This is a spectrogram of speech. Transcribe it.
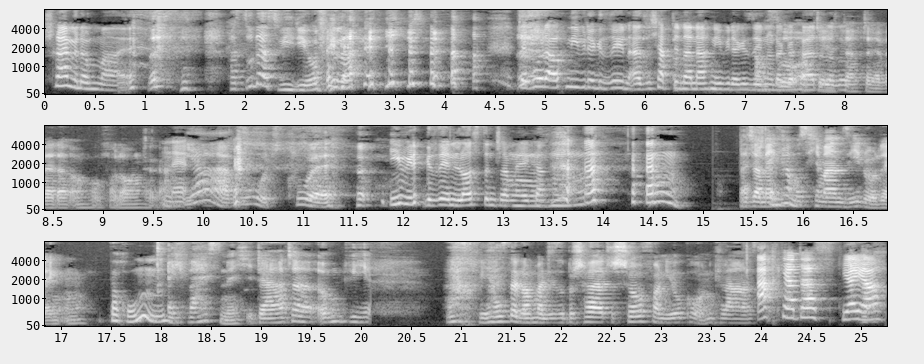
schreib mir doch mal. Hast du das Video vielleicht? Der wurde auch nie wieder gesehen. Also ich habe den danach nie wieder gesehen Ach oder so, gehört okay, oder so. Ich dachte, er wäre da irgendwo verloren gegangen. Nee. Ja, gut, cool. Nie wieder gesehen, Lost in Jamaica. Mhm. Mhm. Bei Jamaika muss ich immer an Sido denken. Warum? Ich weiß nicht. Der hatte irgendwie. Ach, wie heißt der nochmal, diese bescheuerte Show von Joko und Klaas? Ach ja, das. Ja, ja.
